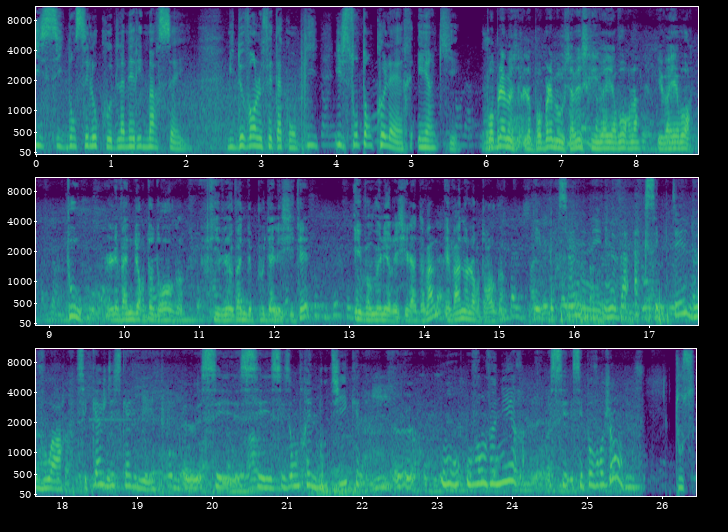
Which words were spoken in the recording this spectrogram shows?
ici, dans ces locaux de la mairie de Marseille. Mis devant le fait accompli, ils sont en colère et inquiets. Le problème, le problème, vous savez ce qu'il va y avoir là? Il va y avoir tous les vendeurs de drogue qui ne vendent plus dans les cités. Ils vont venir ici là-devant et vendre leur drogue. Et personne ne va accepter de voir ces cages d'escalier, euh, ces, entrées de boutique, euh, où, vont venir ces pauvres gens. Tous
